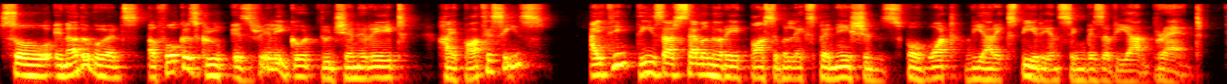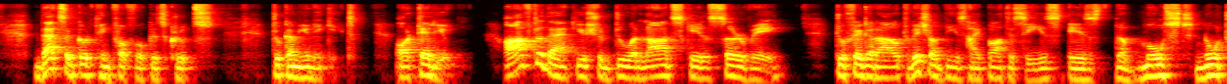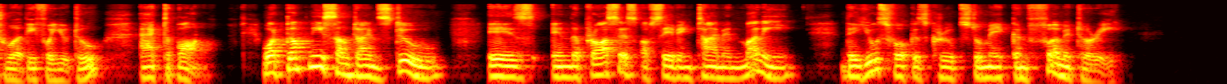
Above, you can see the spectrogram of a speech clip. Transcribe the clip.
So, in other words, a focus group is really good to generate hypotheses I think these are seven or eight possible explanations for what we are experiencing vis-a-vis our brand. That's a good thing for focus groups to communicate or tell you. After that, you should do a large-scale survey to figure out which of these hypotheses is the most noteworthy for you to act upon. What companies sometimes do is in the process of saving time and money, they use focus groups to make confirmatory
